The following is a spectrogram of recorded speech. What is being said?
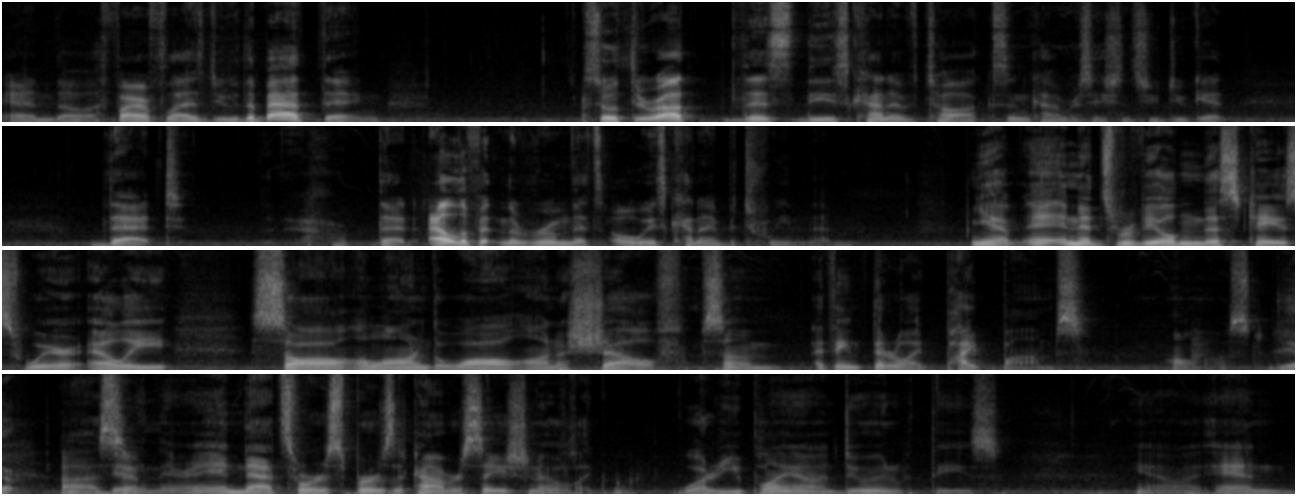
and the fireflies do the bad thing so throughout this these kind of talks and conversations you do get that that elephant in the room that's always kind of between them yeah, and it's revealed in this case where Ellie saw along the wall on a shelf some I think they're like pipe bombs almost. Yep. uh, sitting there, and that sort of spurs the conversation of like, what are you planning on doing with these? You know, and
